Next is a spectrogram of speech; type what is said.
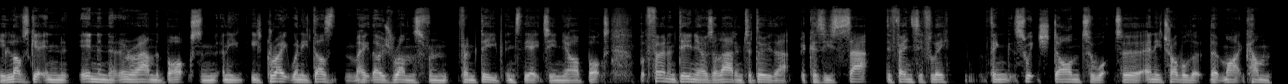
He loves getting in and around the box, and, and he, he's great when he does make those runs from, from deep into the 18 yard box. But Fernandinho has allowed him to do that because he's sat defensively, think switched on to what to any trouble that, that might come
